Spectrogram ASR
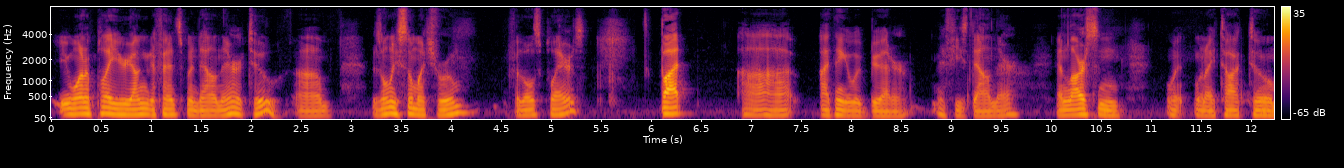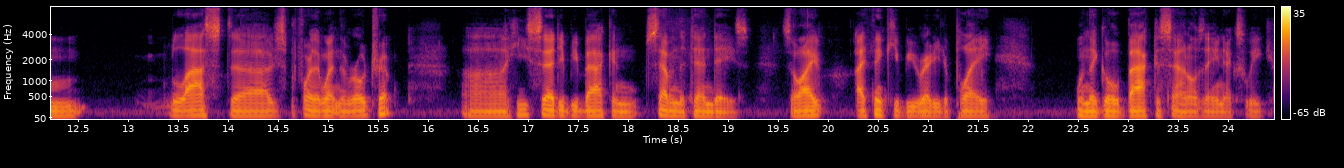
You want to play your young defenseman down there too. Um, there's only so much room for those players, but uh, I think it would be better if he's down there. And Larsson, when, when I talked to him last, uh, just before they went on the road trip, uh, he said he'd be back in seven to 10 days. So I, I think he'd be ready to play when they go back to San Jose next week.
